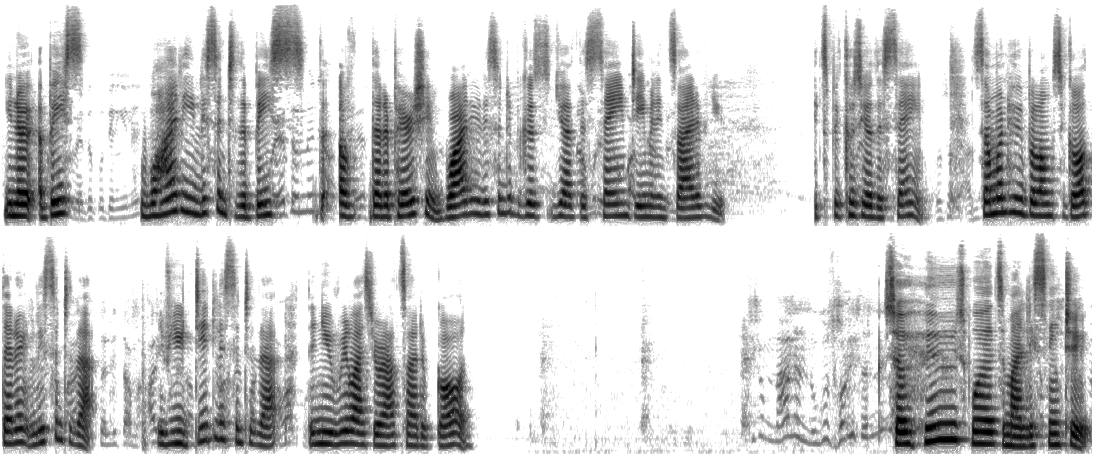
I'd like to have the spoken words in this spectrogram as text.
You know, a beast. Why do you listen to the beasts of, that are perishing? Why do you listen to? Because you have the same demon inside of you. It's because you're the same. Someone who belongs to God, they don't listen to that. If you did listen to that, then you realize you're outside of God. So, whose words am I listening to?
